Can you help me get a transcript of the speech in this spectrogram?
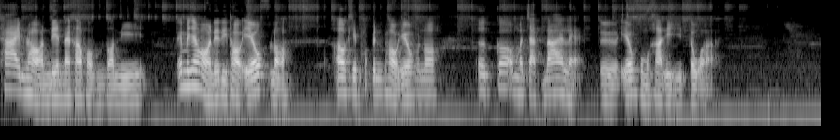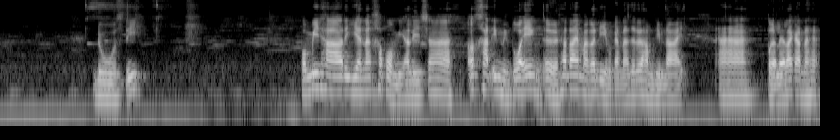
ใช่เป็นเผ่าอันเดดนะครับผมตอนนี้ เอ้ยไม่ใช่เผ่าอันเดดดิเผ่าเอลฟ์เหรอโอเคเป็นเผ่าเอลฟ์เนาะเออก็เอามาจัดได้แหละ เออเอลฟ์ผมขาดอีกกี่ตัว ดูสิผมมีทาเรียนนะครับผมมีอาริชาเออขาดอีกหนึ่งตัวเอง เออถ้าได้มาก็ดีเหมือนกันนะ จะได้ทำทีมได้ อ่า เปิดเลยแล้วกันนะฮะ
